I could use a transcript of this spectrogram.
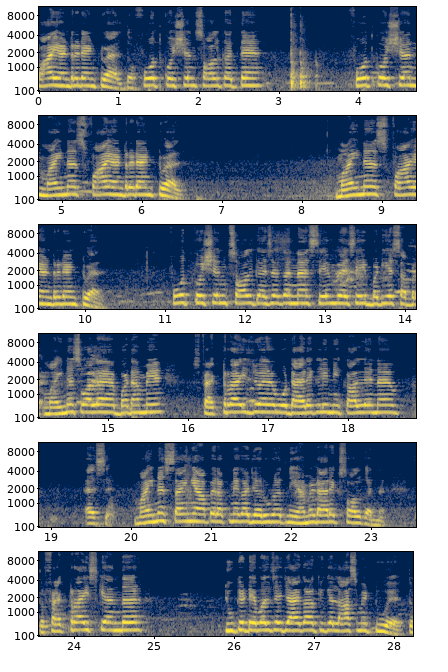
512 तो फोर्थ क्वेश्चन सॉल्व करते हैं. Fourth question minus 512 minus 512 fourth question solve कैसे करना है? सेम वैसे ही बट ये सब माइनस वाला है बट हमें फैक्टराइज जो है वो डायरेक्टली निकाल लेना है. ऐसे माइनस साइन यहाँ पे रखने का ज़रूरत नहीं है, हमें डायरेक्ट सॉल्व करना है. तो फैक्टराइज के अंदर टू के टेबल से जाएगा क्योंकि लास्ट में टू है। तो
